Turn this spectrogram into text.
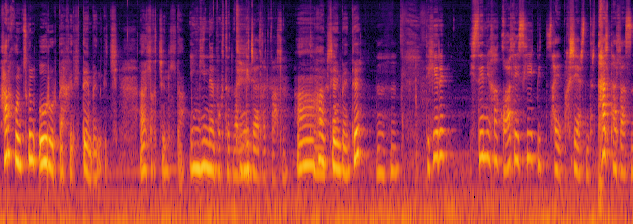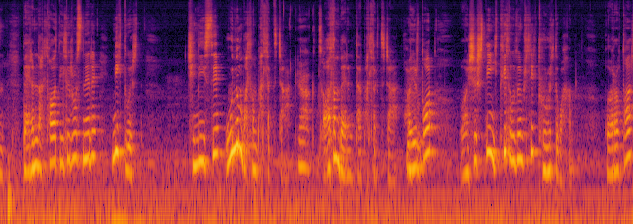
Харах өнцг нь өөр өөр байх хэрэгтэй юм байна гэж ойлгож байна л да. Энгийнээр бүгдүүд маань ингэж ойлгож болно. Аа тийм байна те. Тэгэхээр эсэнийхээ гол эсхийг бид сая багш ярьсан тэр тал талаас нь барим нотлохоо дэлгэрүүлснээр нэгдүгээрт чинийсээ үнэн болох нь батлагдчихж байгаа. Яг олон баримтаар батлагдчихж байгаа. Хоёрдугаар уншигчдын ихтгэл үлэмжлэлийг төрүүлдэг байна. Гуравдугаар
